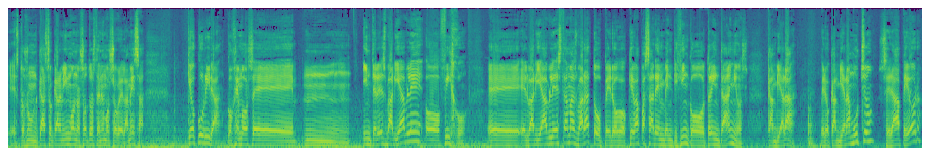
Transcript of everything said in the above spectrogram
Esto es un caso que ahora mismo nosotros tenemos sobre la mesa. ¿Qué ocurrirá? ¿Cogemos eh, mm, interés variable o fijo? Eh, el variable está más barato, pero ¿qué va a pasar en 25 o 30 años? Cambiará. ¿Pero cambiará mucho? ¿Será peor?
